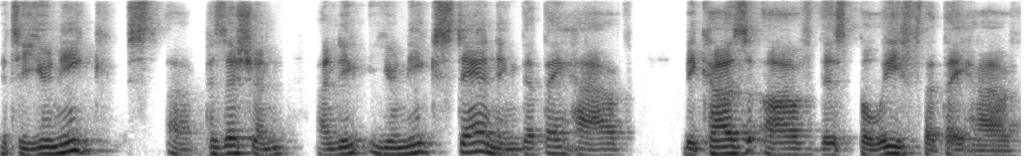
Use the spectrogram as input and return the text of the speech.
It's a unique uh, position, a unique standing that they have because of this belief that they have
